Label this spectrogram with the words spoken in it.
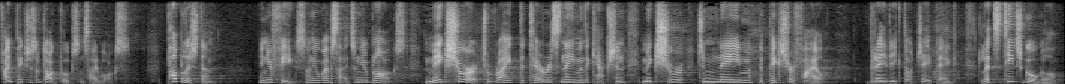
Find pictures of dog poops on sidewalks. Publish them in your feeds, on your websites, on your blogs. Make sure to write the terrorist's name in the caption. Make sure to name the picture file, breivik.jpg. Let's teach Google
